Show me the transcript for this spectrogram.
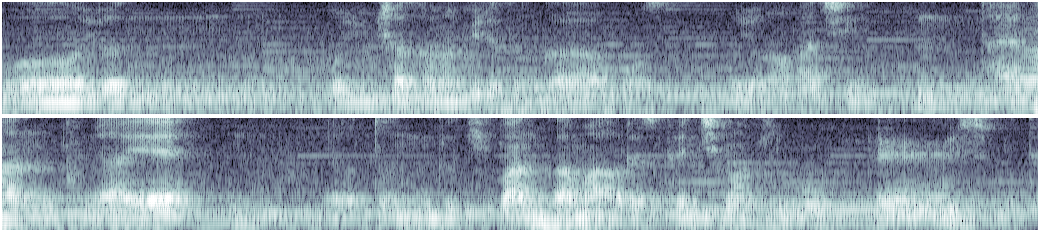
뭐 이런 뭐 6차 산업이라든가 뭐, 뭐 여러 가지 음, 다양한 분야의 음, 어떤 그 기관과 마을에서 벤치마킹을 네. 하고 있습니다.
